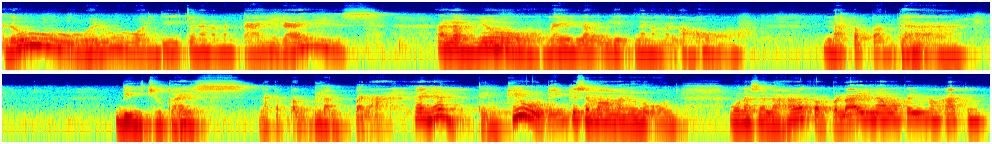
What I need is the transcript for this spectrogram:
Hello, hello, andito na naman tayo guys. Alam nyo, ngayon lang ulit na naman ako nakapag ah, video guys. Nakapag-vlog pala. Ayan, thank you. Thank you sa mga manunood. Una sa lahat, pagpalain nawa kayo ng ating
